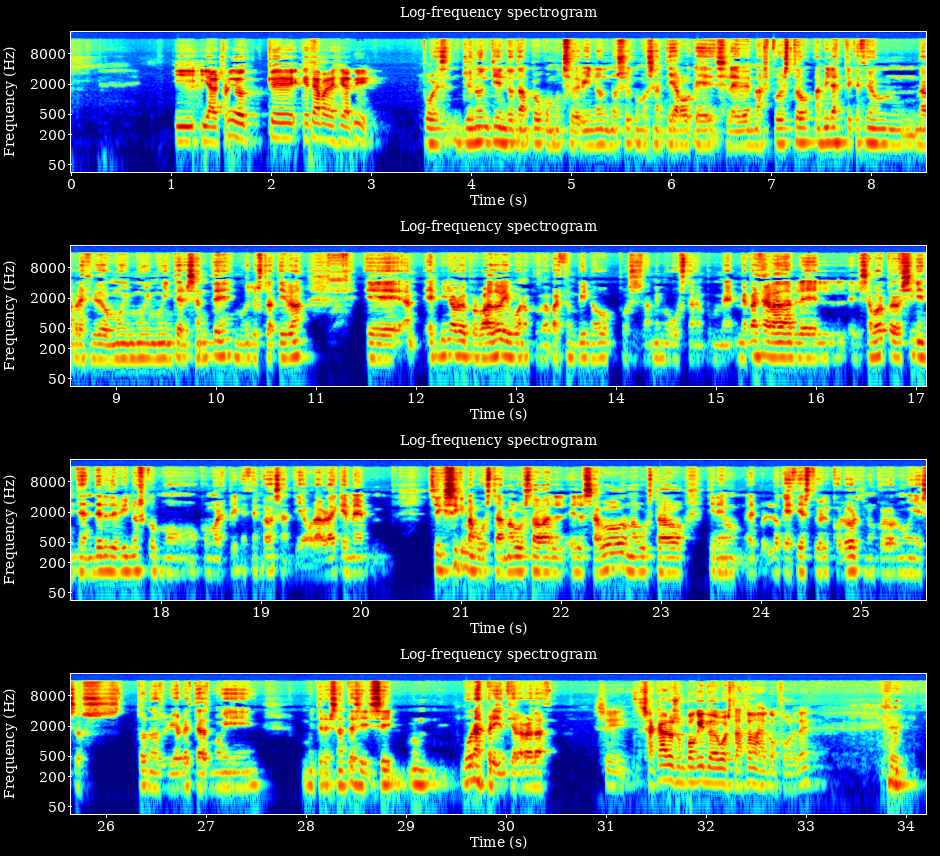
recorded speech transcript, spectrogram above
Y, Alfredo, ¿qué, te ha parecido a ti? Pues yo no entiendo tampoco mucho de vino, no soy como Santiago que se le ve más puesto. A mí la explicación me ha parecido muy, muy, muy interesante, muy ilustrativa. Eh, el vino lo he probado y bueno, pues me parece un vino, pues a mí me gusta, me, parece agradable el, sabor, pero sin entender de vinos como, como la explicación que ha Santiago. La verdad que me, sí, sí que me ha gustado, me ha gustado el, sabor, me ha gustado, tiene lo que decías tú, el color, tiene un color muy, esos tonos violetas muy, muy interesantes y sí, buena experiencia, la verdad. Sí, sacaros un poquito de vuestra zona de confort, ¿eh?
